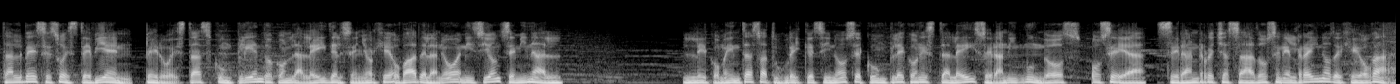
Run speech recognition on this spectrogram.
Tal vez eso esté bien, pero estás cumpliendo con la ley del Señor Jehová de la no emisión seminal. Le comentas a tu rey que si no se cumple con esta ley serán inmundos, o sea, serán rechazados en el reino de Jehová.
